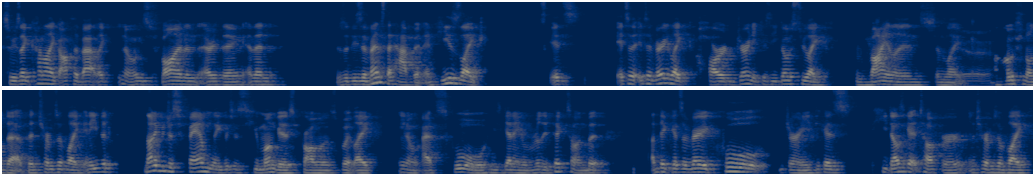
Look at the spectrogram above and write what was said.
so he's like kind of like off the bat, like you know, he's fun and everything, and then there's these events that happen, and he's like, it's it's a it's a very like hard journey because he goes through like violence and like Yeah. emotional depth in terms of like and even not even just family which is humongous problems but like you know at school he's getting really picked on. But i think it's a very cool journey because he does get tougher in terms of like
